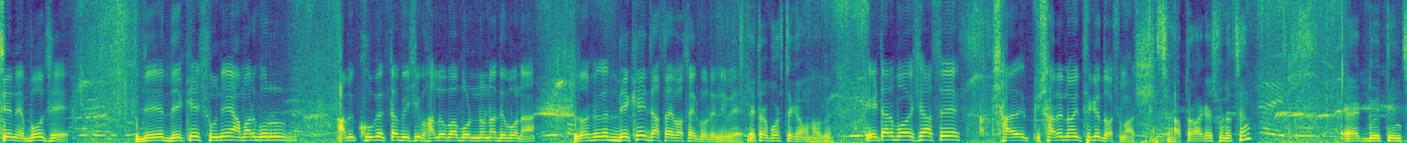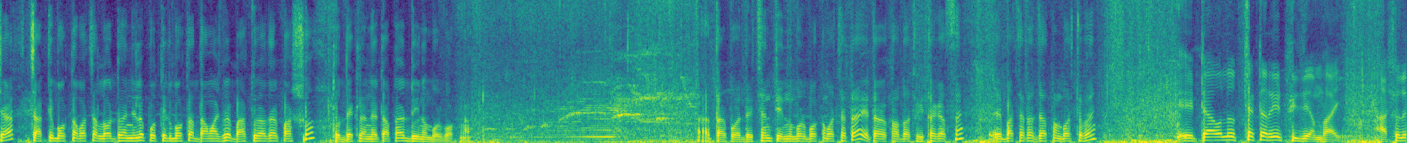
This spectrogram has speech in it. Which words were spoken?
চেনে বোঝে। যে দেখে শুনে আমার গরুর আমি খুব একটা বেশি ভালো বা বর্ণনা দেবো না। দর্শকের দেখেই যাচাই বাছাই করে নেবে। এটার বয়সটা কেমন হবে? এটার বয়সে আছে সাড়ে- সাড়ে নয় থেকে দশ মাস। আচ্ছা আপনারা আগে শুনেছেন? এক দুই তিন চার। চারটি বক্তা বাচ্চা লট ধরে নিলে প্রতিটি বক্তার দাম আসবে বাহাত্তর হাজার পাঁচশো। তো দেখলেন এটা আপনার দুই নম্বর বকনা। তারপর দেখছেন তিন নম্বর বকনা বাচ্চাটা, এটা খাওয়া দাওয়া ঠিকঠাক আছে। এই বাচ্চাটা যত্ন বয়সটা ভাই? এটা হলো হচ্ছে একটা রেড ফিজিয়াম ভাই। আসলে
